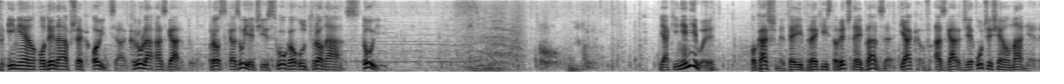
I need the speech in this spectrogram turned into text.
W imię Odyna Wszechojca, króla Asgardu, rozkazuję ci, sługo Ultrona, stój! Jaki niemiły. Pokażmy tej prehistorycznej pladze, jak w Asgardzie uczy się manier.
